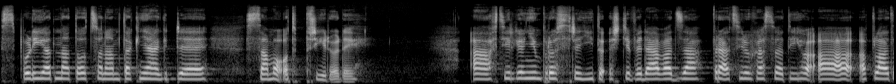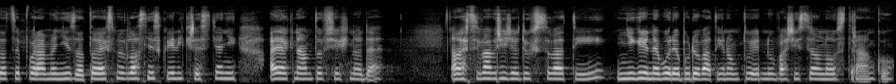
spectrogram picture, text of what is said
spolíhat na to, co nám tak nějak jde samo od přírody. A v církevním prostředí to ještě vydávat za práci Ducha Svatého a, a plátat se po rameni za to, jak jsme vlastně skvělí křesťani a jak nám to všechno jde. Ale chci vám říct, že Duch Svatý nikdy nebude budovat jenom tu jednu vaši silnou stránku,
